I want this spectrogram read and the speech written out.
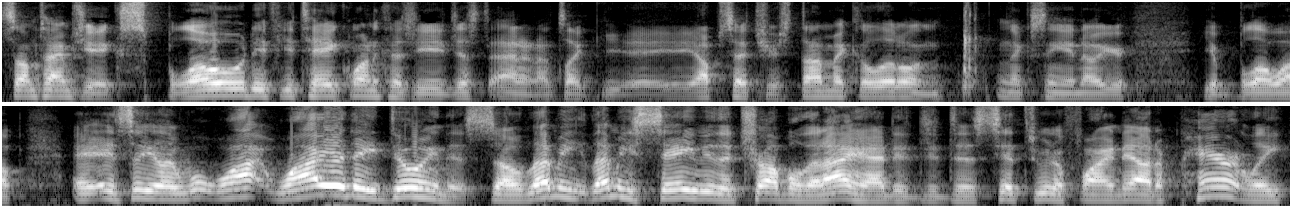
Sometimes you explode if you take one because you just I don't know. It's like you, upset your stomach a little and next thing you know you you blow up. And so you're like, well, why why are they doing this? So let me let me save you the trouble that I had to, to, to sit through to find out. Apparently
